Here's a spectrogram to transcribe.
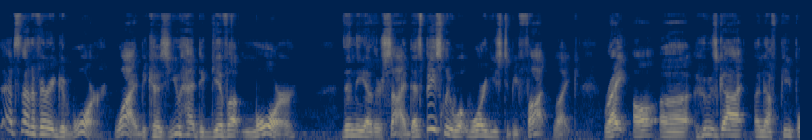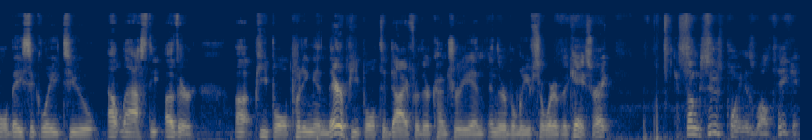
that's not a very good war. Why? Because you had to give up more than the other side. That's basically what war used to be fought like, right? All uh, who's got enough people basically to outlast the other uh, people, putting in their people to die for their country and, and their beliefs or whatever the case, right? Sun Tzu's point is well taken.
